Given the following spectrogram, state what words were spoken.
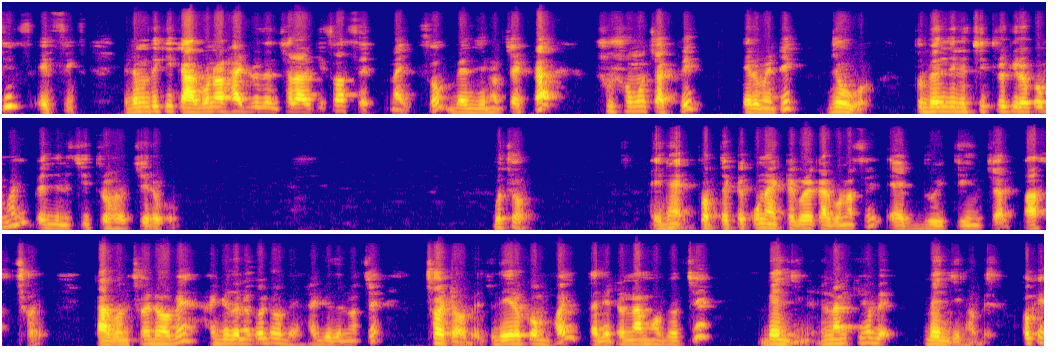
সিক্স এফ সিক্স এটার মধ্যে কি কার্বন আর হাইড্রোজেন ছাড়া আর কিছু আছে? নাই। সো বেনজিন হচ্ছে একটা সুষম চাকরিক এরোমেটিক যৌগ। তো বেঞ্জিনের চিত্র কীরকম হয়? বেঞ্জিনের চিত্র হচ্ছে এরকম। বুঝছ? এই প্রত্যেকটা কোনো একটা করে কার্বন আছে। এক, দুই, তিন, চার, পাঁচ, ছয়। কার্বন ছয়টা হবে হাইড্রোজেন কয়টা হবে? হাইড্রোজেন হচ্ছে ছয়টা হবে। যদি এরকম হয়, তাহলে এটার নাম হবে হচ্ছে বেঞ্জিন এটার নাম কি হবে? বেঞ্জিন হবে। ওকে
